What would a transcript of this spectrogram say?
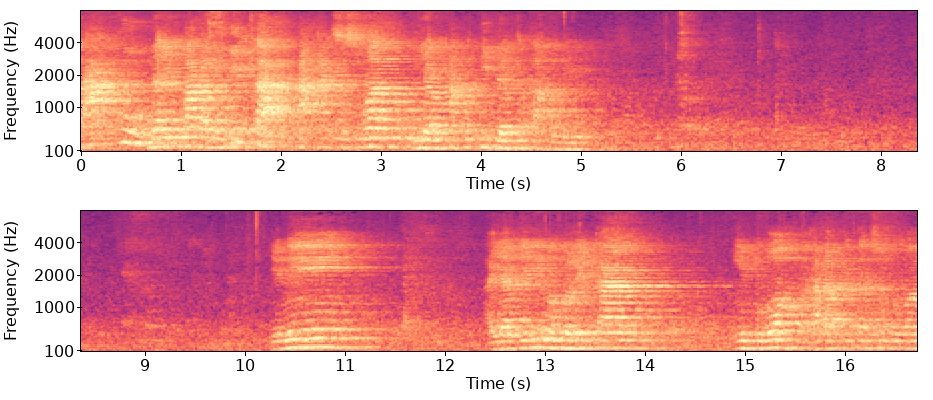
aku daripada meminta akan sesuatu yang aku tidak ketahui. Ini Ayat ini memberikan ibrah terhadap kita semua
